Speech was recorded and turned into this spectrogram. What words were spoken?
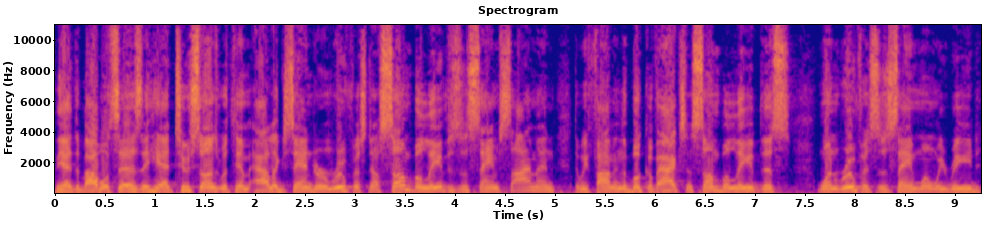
Had, the Bible says that he had two sons with him, Alexander and Rufus. Now, some believe this is the same Simon that we find in the book of Acts, and some believe this one, Rufus, is the same one we read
